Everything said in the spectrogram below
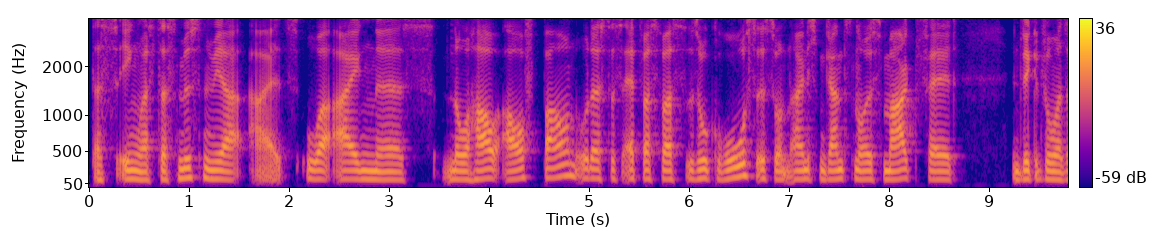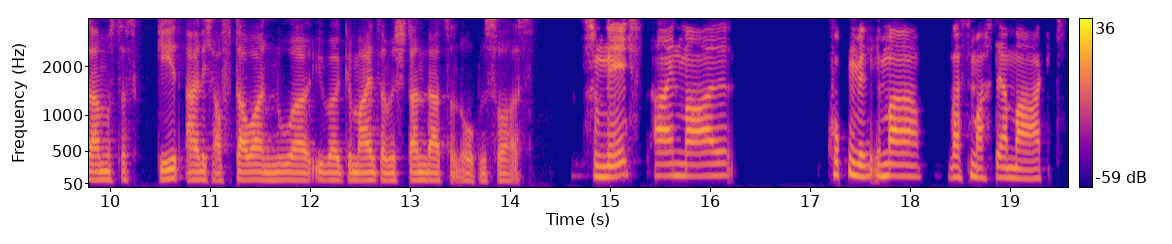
das ist irgendwas, das müssen wir als ureigenes Know-how aufbauen? Oder ist das etwas, was so groß ist und eigentlich ein ganz neues Marktfeld entwickelt, wo man sagen muss, das geht eigentlich auf Dauer nur über gemeinsame Standards und Open Source? Zunächst einmal gucken wir immer, was macht der Markt.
